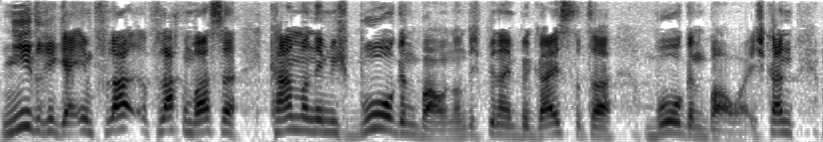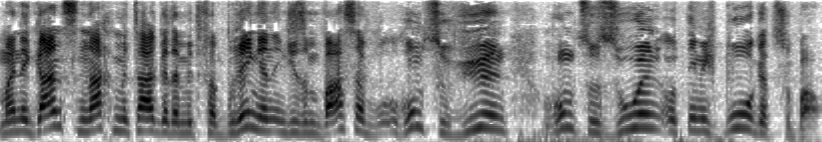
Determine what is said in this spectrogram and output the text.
niedriger, im flachen Wasser kann man nämlich Burgen bauen. Und ich bin ein begeisterter Burgenbauer. Ich kann meine ganzen Nachmittage damit verbringen, in diesem Wasser rumzuwühlen, rumzusuhlen und nämlich Burgen zu bauen.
